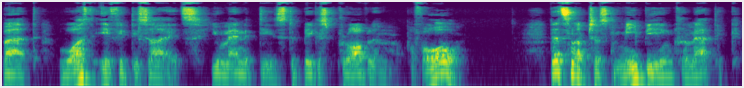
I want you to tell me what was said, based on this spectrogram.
but what if it decides humanity is the biggest problem of all? That's not just me being dramatic.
